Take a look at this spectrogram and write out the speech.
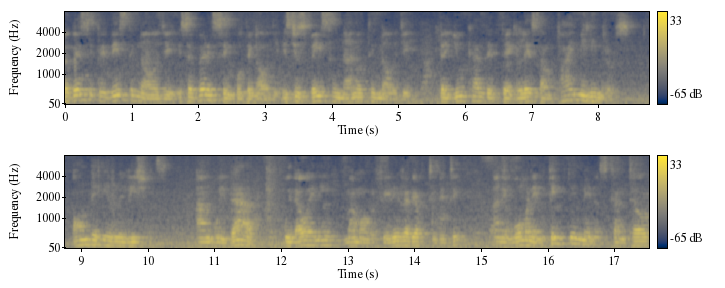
but basically this technology is a very simple technology. It's just based on nanotechnology that you can detect less than five millimeters on the early lesions. And with that, without any mammography, any radioactivity, and a woman in 15 minutes can tell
